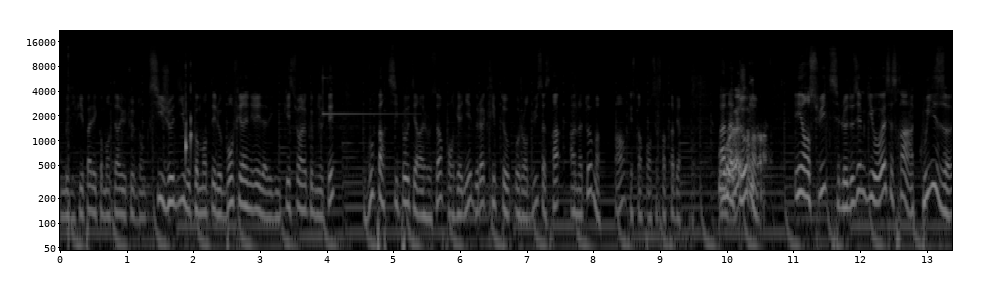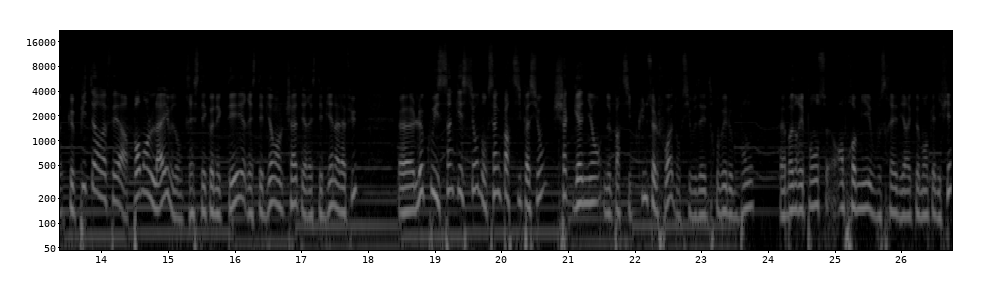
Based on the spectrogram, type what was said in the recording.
ne modifiez pas les commentaires YouTube. Donc, si jeudi vous commentez le bon Fear and Grid avec une question à la communauté, vous participez au tirage au sort pour gagner de la crypto. Aujourd'hui, ça sera un atome. Hein Qu'est-ce que t'en penses? Ça sera très bien. Un Ouais, atome. Et ensuite, le deuxième giveaway, ce sera un quiz que Peter va faire pendant le live. Donc restez connectés, restez bien dans le chat et restez bien à l'affût. Euh, le quiz, 5 questions, donc 5 participations. Chaque gagnant ne participe qu'une seule fois. Donc si vous avez trouvé le bon, la bonne réponse en premier, vous serez directement qualifié.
